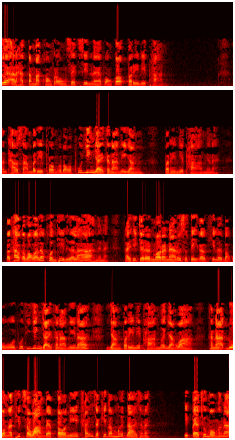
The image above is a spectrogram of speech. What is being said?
ด้วยอรหัตตมรักของพระองค์เสร็จสิ้นแล้ว พระองค์ก็ปรินิพาน อันเท้าสามบดีพรหมก็บอกว่าผู้ยิ่งใหญ่ขนาดนี้ยังปรินิพานเนี่ยนะก็เท่ากับบอกว่าแล้วคนที่เหลือล่าเนี่ยนะใครที่เจริญมรณานุสติก็คิดเลยบอกว่าโอ้ผู้ที่ยิ่งใหญ่ขนาดนี้นะยังปรินิพานเหมือนอย่างว่า ขนาดดวงอาทิตย์สว่างแบบตอนนี้ ใครจะคิดว่ามืดได้ใช่ไหม อีกแปดชั่วโมงข้างหน้า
